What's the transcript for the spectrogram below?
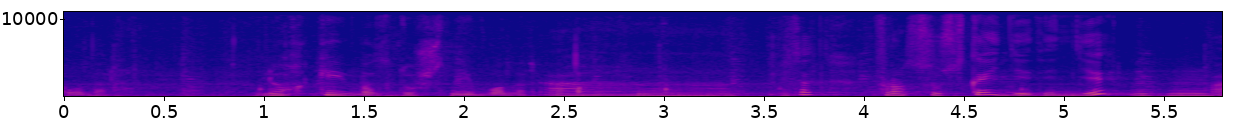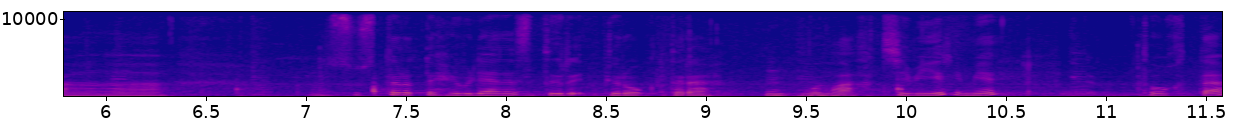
Болар. Легкий, воздушный болар. Это французская Французтар төһөбүлән стыр пирогтара. Булахчы бир ме. Тохта.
